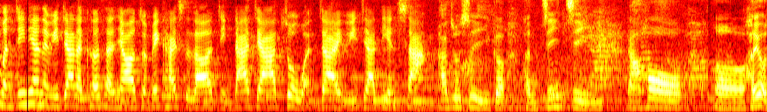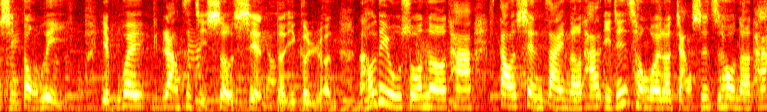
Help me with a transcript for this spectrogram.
我们今天的瑜伽的课程要准备开始了，请大家坐稳在瑜伽垫上。他就是一个很积极，然后呃很有行动力，也不会让自己设限的一个人。然后例如说呢，他到现在呢，他已经成为了讲师之后呢，他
